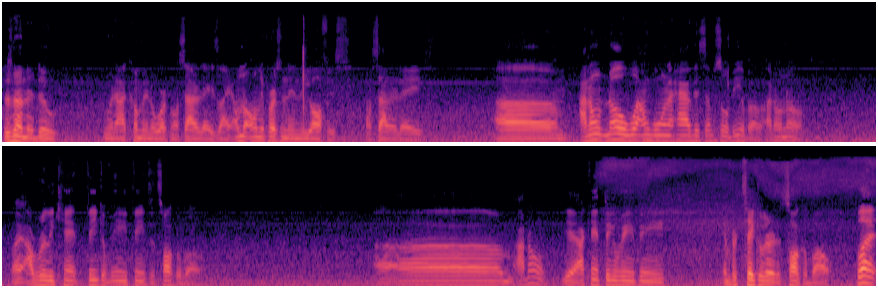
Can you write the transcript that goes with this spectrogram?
there's nothing to do when I come in to work on Saturdays. Like I'm the only person in the office on Saturdays. Um, I don't know what I'm going to have this episode be about. I don't know. Like I really can't think of anything to talk about. Um, I don't. Yeah, I can't think of anything in particular to talk about. But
